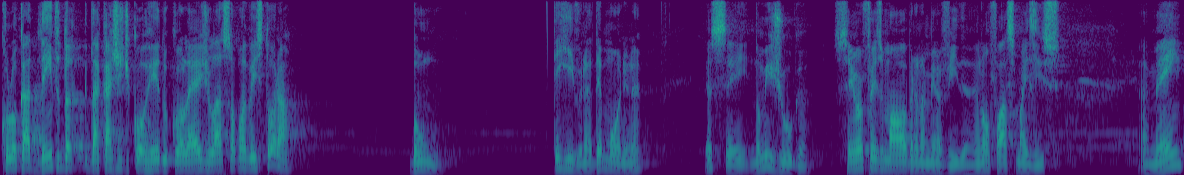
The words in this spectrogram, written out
colocar dentro da, da caixa de correio do colégio lá só para ver estourar. Bum. Terrível, né? Demônio, né? Eu sei, não me julga. O Senhor fez uma obra na minha vida, eu não faço mais isso. Amém?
